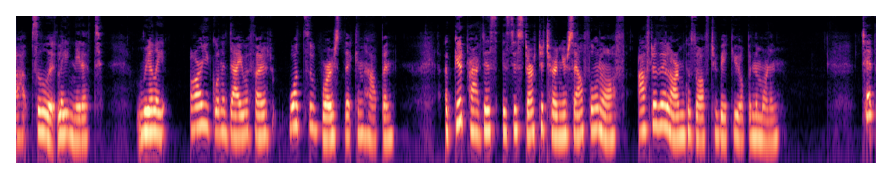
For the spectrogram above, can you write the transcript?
absolutely need it. Really, are you going to die without it? What's the worst that can happen? A good practice is to start to turn your cell phone off after the alarm goes off to wake you up in the morning. Tip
